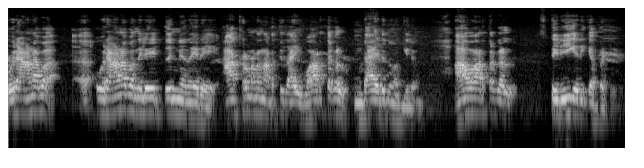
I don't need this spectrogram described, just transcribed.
ഒരാണവ ഒരാണവ നിലയത്തിന് നേരെ ആക്രമണം നടത്തിയതായി വാർത്തകൾ ഉണ്ടായിരുന്നുവെങ്കിലും ആ വാർത്തകൾ സ്ഥിരീകരിക്കപ്പെട്ടിട്ടില്ല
